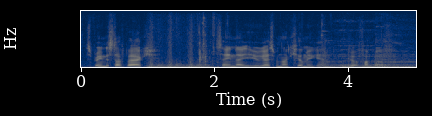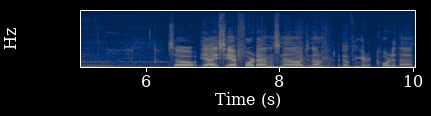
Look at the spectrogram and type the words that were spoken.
let's bring the stuff back. Saying that you guys will not kill me again. Go fuck off. So, yeah, you see I have four diamonds now. I did not, I don't think I recorded that.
